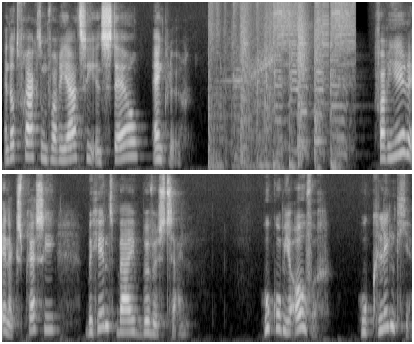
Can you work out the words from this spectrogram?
En dat vraagt om variatie in stijl en kleur. Variëren in expressie begint bij bewustzijn. Hoe kom je over? Hoe klink je?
